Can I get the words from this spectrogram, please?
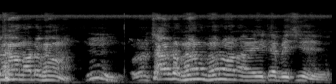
ভেঙো না ওটা ভেঙো না। ওটা চালটা ভেঙো না ভেঙো না এটা বেশি হয়ে যাবে।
